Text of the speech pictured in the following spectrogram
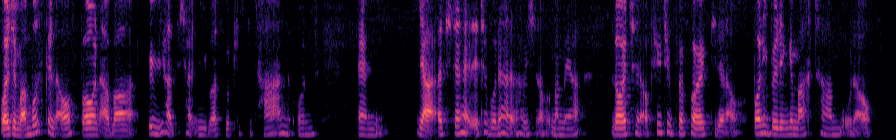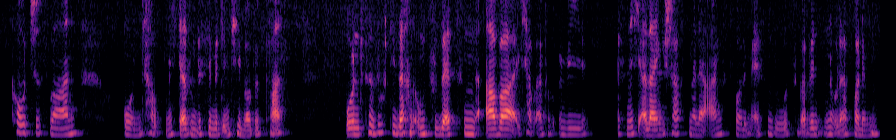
wollte mal Muskeln aufbauen, aber irgendwie hat sich halt nie was wirklich getan. Und ähm, ja, als ich dann halt älter wurde, habe ich dann auch immer mehr Leute auf YouTube verfolgt, die dann auch Bodybuilding gemacht haben oder auch Coaches waren und habe mich da so ein bisschen mit dem Thema befasst und versucht, die Sachen umzusetzen. Aber ich habe einfach irgendwie es nicht allein geschafft, meine Angst vor dem Essen so zu überwinden oder vor dem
